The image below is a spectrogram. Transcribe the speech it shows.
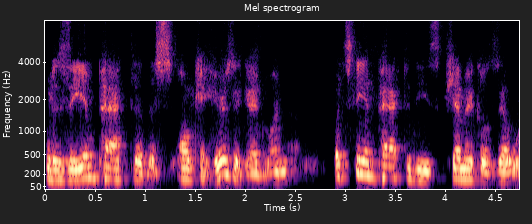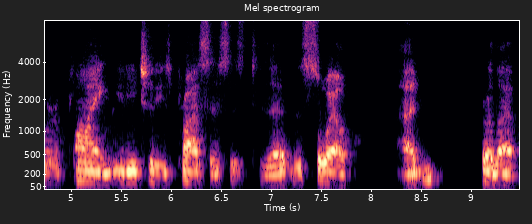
What is the impact of this? Okay, here's a good one. What's the impact of these chemicals that we're applying in each of these processes to the, the soil uh, for the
